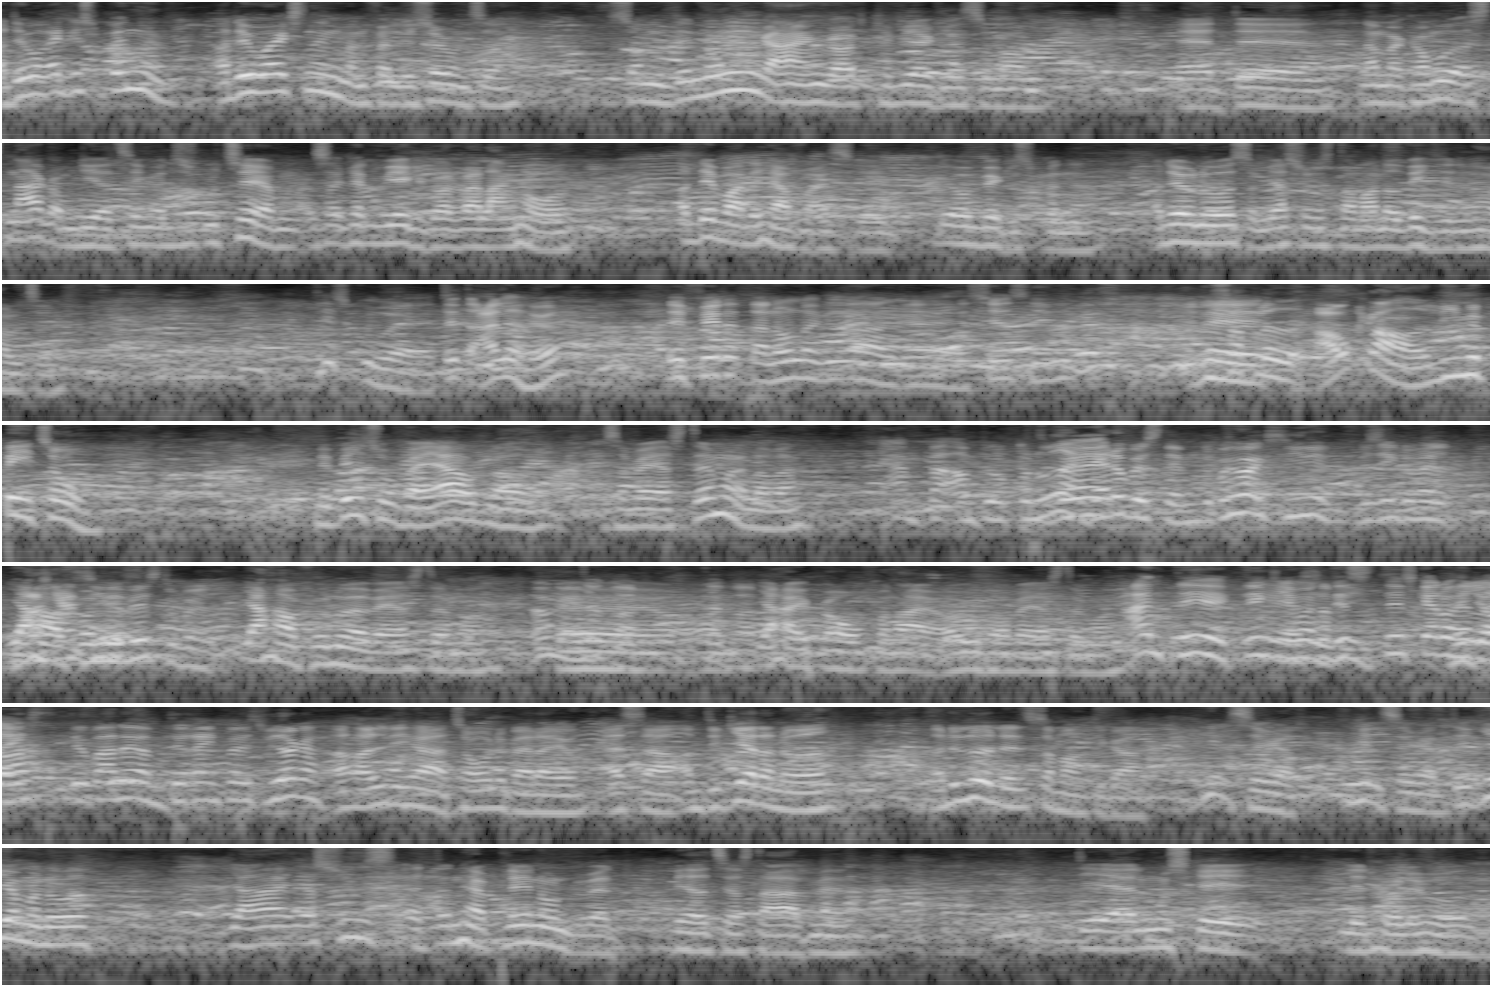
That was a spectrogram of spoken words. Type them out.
Og det var rigtig spændende, og det var ikke sådan en, man faldt i søvn til. Som det nogle gange godt kan virke lidt som om, at øh, når man kommer ud og snakker om de her ting og diskuterer dem, så kan det virkelig godt være langhåret. Og det var det her faktisk ikke. Det var virkelig spændende. Og det var noget, som jeg synes, der var noget vigtigt indhold til. Det er, sgu, øh, det er dejligt at høre. Det er fedt, at der er nogen, der gider at engagere sig i det. Er det så blevet afklaret lige med B2? Med B2 var jeg afklaret. Altså, hvad jeg stemmer, eller hvad? Ja, om du har fundet ud af, hvad du vil stemme. Du behøver ikke sige det, hvis ikke du vil. Du Jeg har gerne sige fundet- det, hvis du vil. Jeg har fundet ud af, hvad jeg stemmer. Okay, det er godt. Øh, Det er godt. Jeg har ikke behov for nej og ytre, hvad jeg stemmer. Nej, men det, det er glimrende. Det, det skal du heller det er ikke. Det er jo bare det, om det rent faktisk virker at holde de her tårdebatter jo. Altså, om de giver dig noget. Og det lyder lidt som om, de gør. Helt sikkert. Helt sikkert. Det giver mig noget. Jeg, jeg synes, at den her plenum, vi havde til at starte med, det er måske lidt hul i hovedet.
